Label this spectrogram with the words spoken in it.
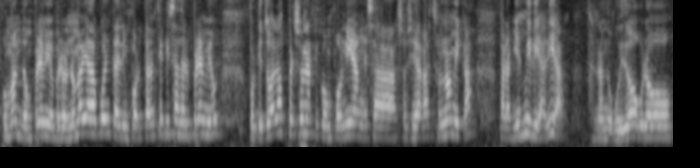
pues mando un premio, pero no me había dado cuenta de la importancia quizás del premio, porque todas las personas que componían esa sociedad gastronómica, para mí es mi día a día. Fernando Guidogro,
